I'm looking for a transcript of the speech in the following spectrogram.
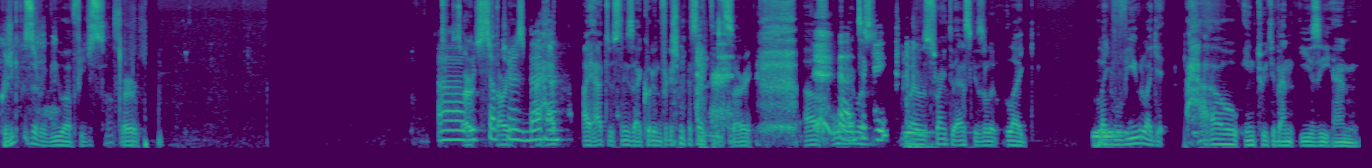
could you give us a review of each software? Uh, Sorry- which software sorry, is I better? had, I had to sneeze. I couldn't finish my sentence. Sorry. Uh, what, No, I was, okay. what I was trying to ask is a little, like, like review like how intuitive and easy and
